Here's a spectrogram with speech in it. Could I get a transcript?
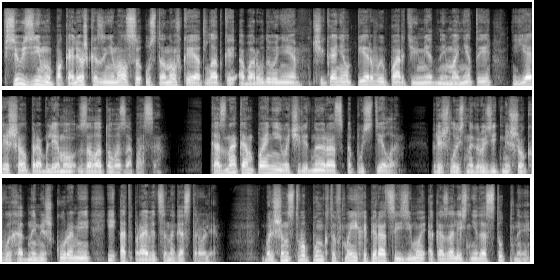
Всю зиму, пока Лёшка занимался установкой и отладкой оборудования, чеканил первую партию медной монеты, я решал проблему золотого запаса. Казна компании в очередной раз опустела. Пришлось нагрузить мешок выходными шкурами и отправиться на гастроли. Большинство пунктов моих операций зимой оказались недоступны,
